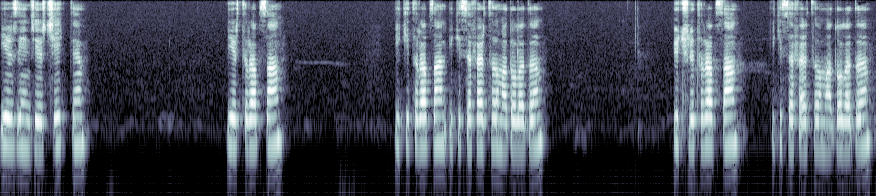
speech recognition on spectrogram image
Bir zincir çektim. Bir trabzan. İki trabzan iki sefer tığıma doladım. Üçlü trabzan iki sefer tığıma doladım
